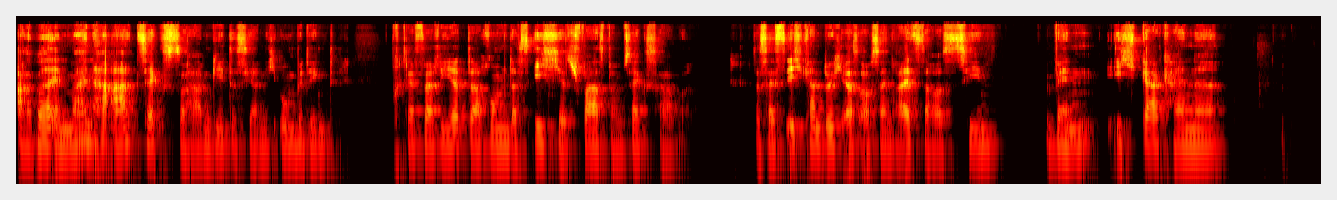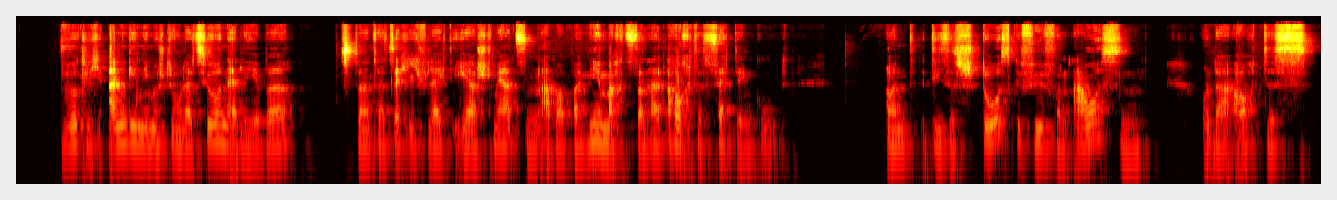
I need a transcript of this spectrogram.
Aber in meiner Art, Sex zu haben, geht es ja nicht unbedingt präferiert darum, dass ich jetzt Spaß beim Sex habe. Das heißt, ich kann durchaus auch seinen Reiz daraus ziehen, wenn ich gar keine wirklich angenehme Stimulation erlebe, sondern tatsächlich vielleicht eher Schmerzen, aber bei mir macht es dann halt auch das Setting gut. Und dieses Stoßgefühl von außen und da auch das,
